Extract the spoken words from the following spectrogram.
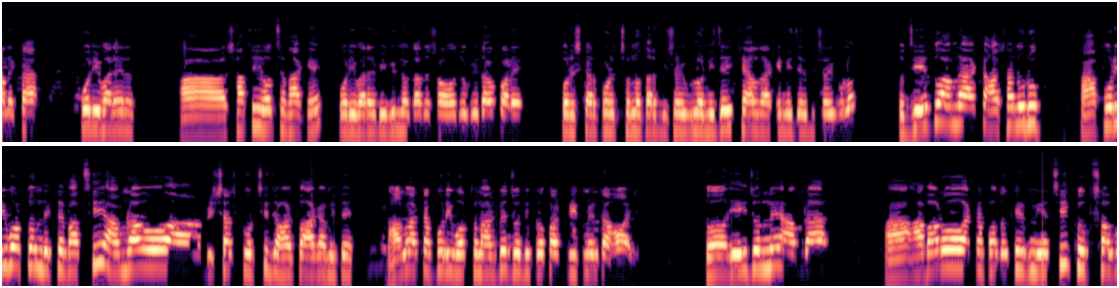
অনেকটা পরিবারের সাথেই হচ্ছে থাকে। পরিবারের বিভিন্ন কাজে সহযোগিতাও করে। পরিষ্কার পরিচ্ছন্নতার বিষয়গুলো নিজেই খেয়াল রাখে নিজের বিষয়গুলো। তো যেহেতু আমরা একটা আশানুরূপ পরিবর্তন দেখতে পাচ্ছি, আমরাও বিশ্বাস করছি যে হয়তো আগামীতে ভালো একটা পরিবর্তন আসবে যদি প্রপার ট্রিটমেন্টটা হয়। তো এই জন্যে আমরা আবারও একটা পদক্ষেপ নিয়েছি। খুব স্বল্প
